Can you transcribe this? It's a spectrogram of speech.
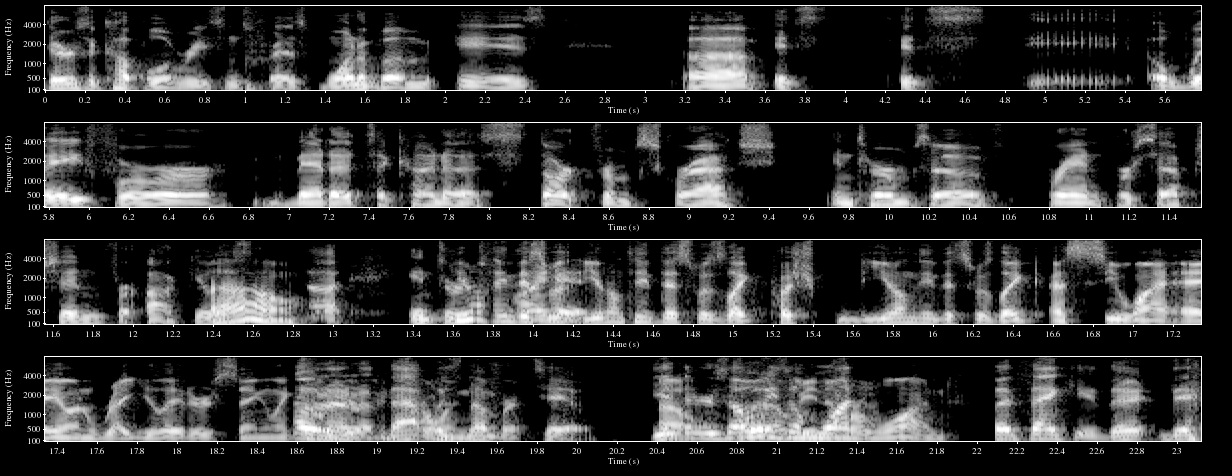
there's a couple of reasons for this. One of them is um, it's it's eh, a way for Meta to kind of start from scratch in terms of brand perception for Oculus. Oh. not You don't think this was? it. You don't think this was like push? You don't think this was like a CYA on regulators saying like, Oh oh, no, you're no, that was number two. Yeah, Oh, there's oh, always a one, number one. but thank you. There, there,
